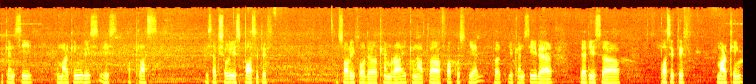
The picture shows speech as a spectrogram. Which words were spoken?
You can see the marking this is a plus. This actually is positive sorry for the camera I cannot uh, focus yet but you can see there that is a positive marking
